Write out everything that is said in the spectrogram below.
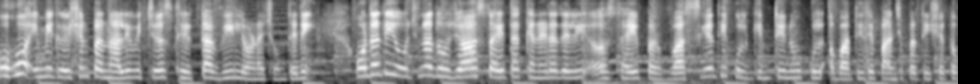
ਉਹ ਇਮੀਗ੍ਰੇਸ਼ਨ ਪ੍ਰਣਾਲੀ ਵਿੱਚ ਸਥਿਰਤਾ ਵੀ ਲਿਆਉਣਾ ਚਾਹੁੰਦੇ ਨੇ। ਉਹਨਾਂ ਦੀ ਯੋਜਨਾ 2027 ਤੱਕ ਕੈਨੇਡਾ ਦੇ ਲਈ ਅਸਥਾਈ ਪ੍ਰਵਾਸੀਆਂ ਦੀ ਕੁੱਲ ਗਿਣਤੀ ਨੂੰ ਕੁੱਲ ਆਬਾਦੀ ਦੇ 5% ਤੋਂ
